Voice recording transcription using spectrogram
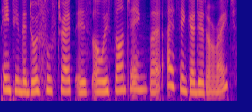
Painting the dorsal stripe is always daunting, but I think I did alright.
